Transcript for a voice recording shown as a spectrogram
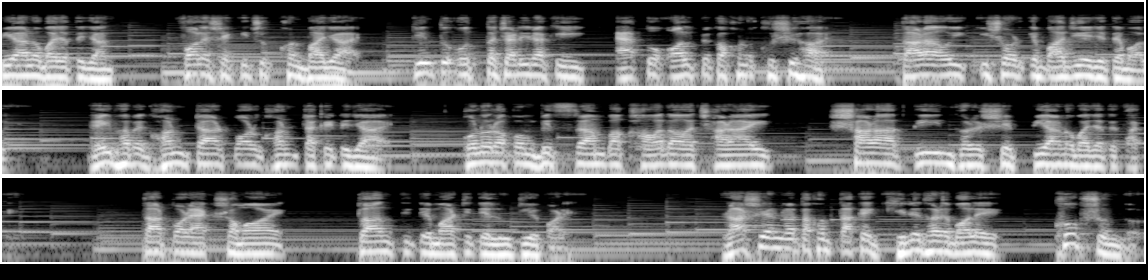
পিয়ানো বাজাতে যান, ফলে সে কিছুক্ষণ বাজায়। কিন্তু অত্যাচারীরা কি এত অল্পে কখনো খুশি হয়? তারা ওই কিশোরকে বাজিয়ে যেতে বলে। এইভাবে ঘণ্টার পর ঘণ্টা কেটে যায়। কোনো রকম বিশ্রাম বা খাওয়া দাওয়া ছাড়াই সারা দিন ধরে সে পিয়ানো বাজাতে থাকে। তারপর এক সময় ক্লান্তিতে মাটিতে লুটিয়ে পড়ে। রাশিয়ানরা তখন তাকে ঘিরে ধরে বলে, খুব সুন্দর।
